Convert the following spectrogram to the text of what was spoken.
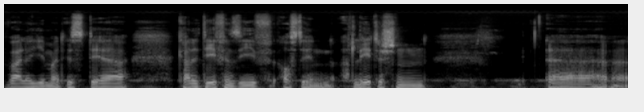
weil er jemand ist, der gerade defensiv aus den athletischen äh,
